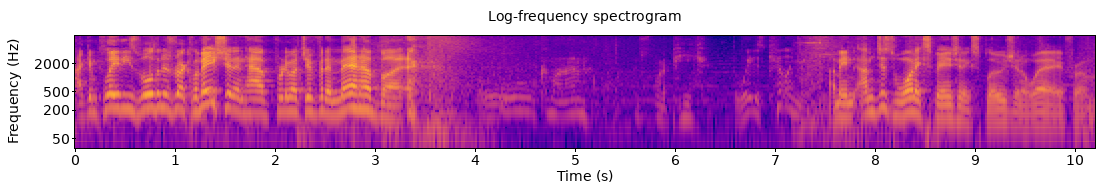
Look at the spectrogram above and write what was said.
I can play these Wilderness Reclamation and have pretty much infinite mana, but... I mean, I'm just one expansion explosion away from...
